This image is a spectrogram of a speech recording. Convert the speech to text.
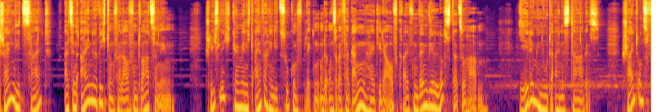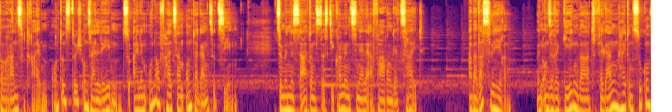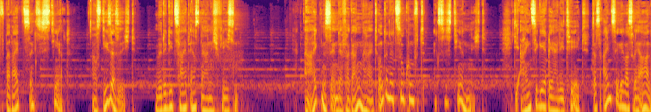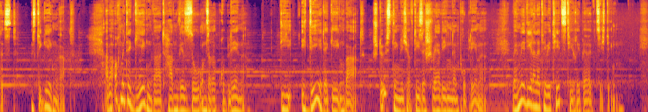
Wir scheinen die Zeit als in eine Richtung verlaufend wahrzunehmen. Schließlich können wir nicht einfach in die Zukunft blicken oder unsere Vergangenheit wieder aufgreifen, wenn wir Lust dazu haben. Jede Minute eines Tages scheint uns voranzutreiben und uns durch unser Leben zu einem unaufhaltsamen Untergang zu ziehen. Zumindest sagt uns das die konventionelle Erfahrung der Zeit. Aber was wäre, wenn unsere Gegenwart, Vergangenheit und Zukunft bereits existiert? Aus dieser Sicht würde die Zeit erst gar nicht fließen. Ereignisse in der Vergangenheit und in der Zukunft existieren nicht. Die einzige Realität, das einzige, was real ist, ist die Gegenwart. Aber auch mit der Gegenwart haben wir so unsere Probleme. Die Idee der Gegenwart stößt nämlich auf diese schwerwiegenden Probleme, wenn wir die Relativitätstheorie berücksichtigen.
